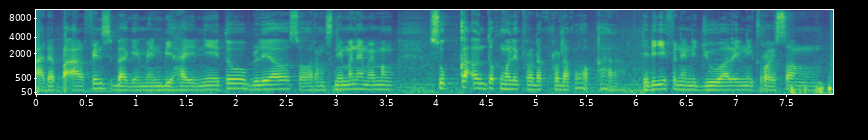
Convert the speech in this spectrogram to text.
ada Pak Alvin sebagai main behind-nya itu beliau seorang seniman yang memang suka untuk ngulik produk-produk lokal. Jadi event yang dijual ini croissant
